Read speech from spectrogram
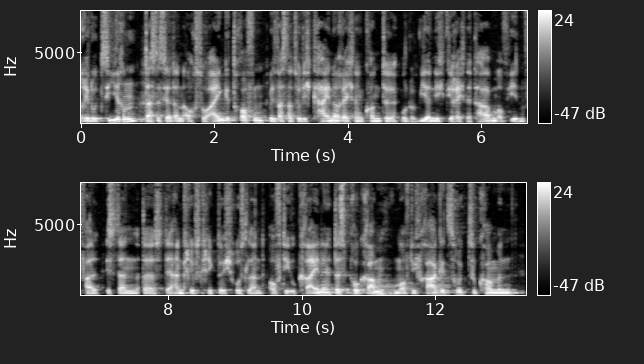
reduzieren. Das ist ja dann auch so eingetroffen, mit was natürlich keiner rechnen konnte oder wir nicht gerechnet haben auf jeden Fall, ist dann das, der Angriffskrieg durch Russland auf die Ukraine. Das Programm, um auf die Frage zurückzukommen,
